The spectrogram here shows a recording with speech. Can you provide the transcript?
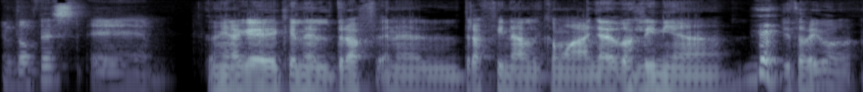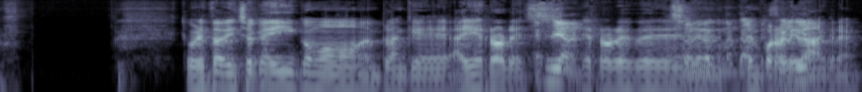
Entonces, eh, ¿Te imaginas que, que en el draft, en el draft final, como añade dos líneas y está vivo? Que por cierto ha dicho que hay como, en plan, que hay errores. Errores de temporalidad, creo.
